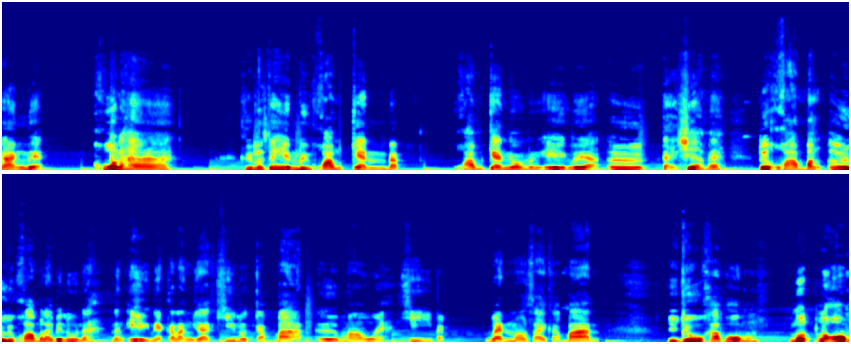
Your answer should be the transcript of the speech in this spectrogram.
หนังเนี่ย โคตรฮาคือเราจะเห็นถึงความแก่นแบบความแก่นของนางเอกเลยอะ่ะเออ แต่เชื่อไหม ด้วยความบังเอิญหรือความอะไรไม่รู้นะนางเอกเนี่ยกำลังจะขี่รถกลับบ้านเออเมาไงขี่แบบแว้นมอเตอร์ไซค์กลับบ้าน อยู่ๆครับผมรถล้ม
